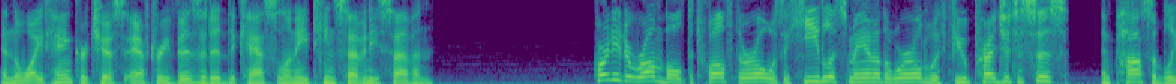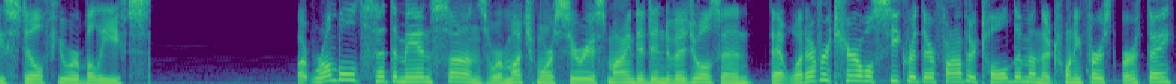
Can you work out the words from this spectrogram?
and the white handkerchiefs after he visited the castle in 1877. According to Rumbold, the 12th Earl was a heedless man of the world with few prejudices and possibly still fewer beliefs. But Rumbold said the man's sons were much more serious minded individuals and that whatever terrible secret their father told them on their 21st birthday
